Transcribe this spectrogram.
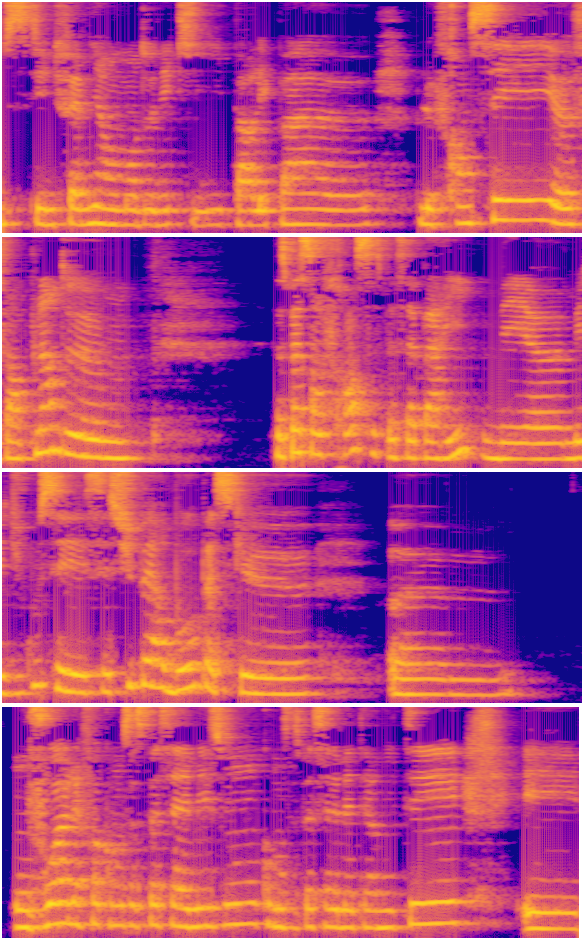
c'était une famille à un moment donné qui parlait pas le français, enfin plein de ça se passe en France, ça se passe à Paris, mais euh, mais du coup c'est c'est super beau parce que euh, on voit à la fois comment ça se passe à la maison, comment ça se passe à la maternité, et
